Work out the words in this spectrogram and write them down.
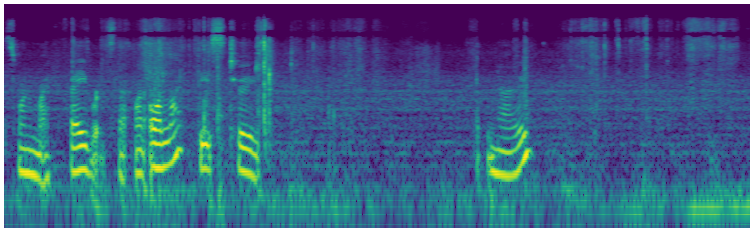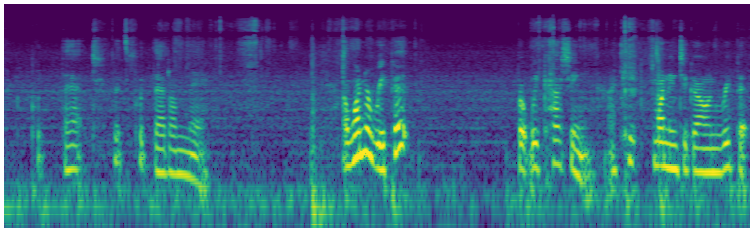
It's one of my favourites, that one. Oh, I like this too. But no. That, let's put that on there. I want to rip it, but we're cutting. I keep wanting to go and rip it.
